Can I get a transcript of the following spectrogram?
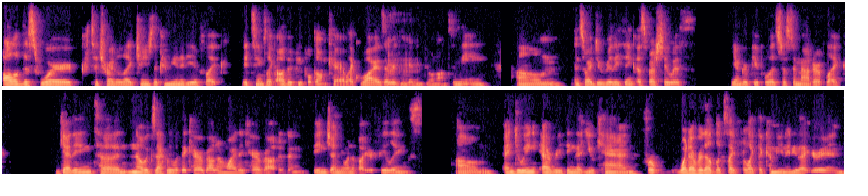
all of this work to try to like change the community if like it seems like other people don't care like why is everything Mhm. getting thrown onto me um and so i do really think especially with younger people it's just a matter of like getting to know exactly what they care about and why they care about it and being genuine about your feelings um, and doing everything that you can for whatever that looks like for like the community that you're in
